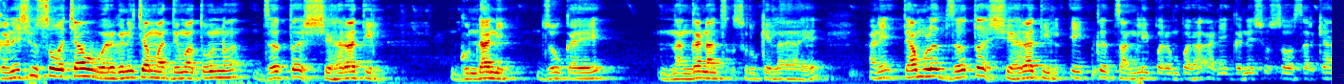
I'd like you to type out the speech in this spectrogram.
गणेशोत्सवाच्या वर्गणीच्या माध्यमातून जत शहरातील गुंडांनी जो काही नंगानाच सुरू केला आहे आणि त्यामुळं जत शहरातील एक चांगली परंपरा आणि गणेशोत्सवासारख्या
